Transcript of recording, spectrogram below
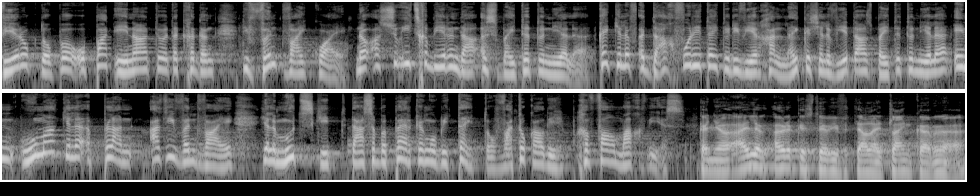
weerokdoppe op pad en na toe het ek gedink die wind waai kwaai. Nou as so iets gebeur en daar is buite tonele. Kyk julle 'n dag voor die tyd hoe die weer gaan lyk as julle weet daar's buite tonele en hoe maak julle 'n plan as die wind waai? Julle moet skiet. Daar's 'n beperking op die tyd of wat ook al die geval mag wees. Kan jou eie oulike storie vertel uit klein Karoo?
